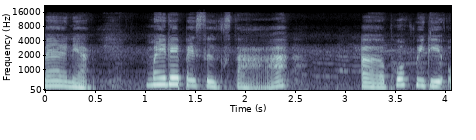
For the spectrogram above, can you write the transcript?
แม่เนี่ยไม่ได้ไปศึกษา พวกวิดีโอ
